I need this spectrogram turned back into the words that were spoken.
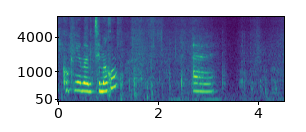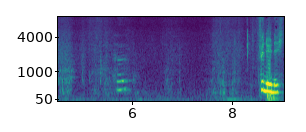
Ich gucke hier in meinem Zimmer rum. Äh. Hä? Finde ich nicht.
